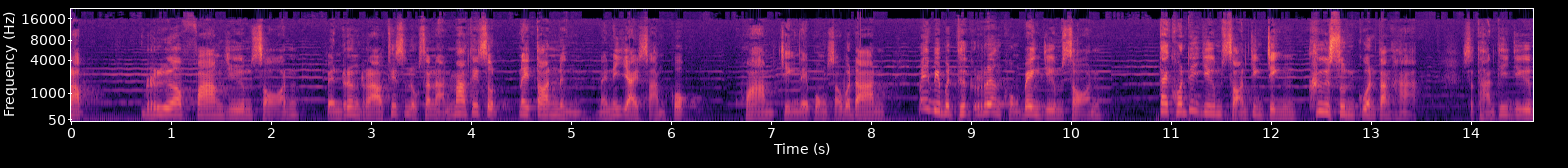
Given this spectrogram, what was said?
รับ เรือฟางยืมสอนเป็นเรื่องราวที่สนุกสนานมากที่สุดในตอนหนึ่ง ในนิยายสามก๊กความจริงในพงศาวดารไม่มีบันทึกเรื่องของเบ้งยืมสอน แต่คนที่ยืมสอนจริง ๆ คือซุนกวนต่างหาก สถานที่ยืม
